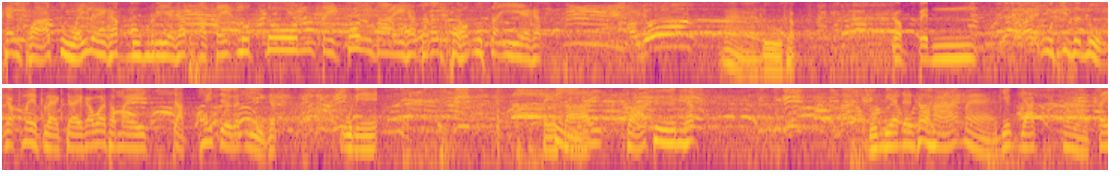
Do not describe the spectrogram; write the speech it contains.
แข้งขวาสวยเลยครับบูมเรียครับอะเตะหลุดโดนเตะก้นไปครับทางด้านของอุสเอียครับอ่าดูครับ ก็เป็นคู่ที่สนุกครับไม่แปลกใจครับว่าทำไมจัดให้เจอกันอีกครับคู่นี้เตะซ้ายขวาคืนครับบุมเบียร์เดินเข้าหาแหมยึกยัดอ่าเตะ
